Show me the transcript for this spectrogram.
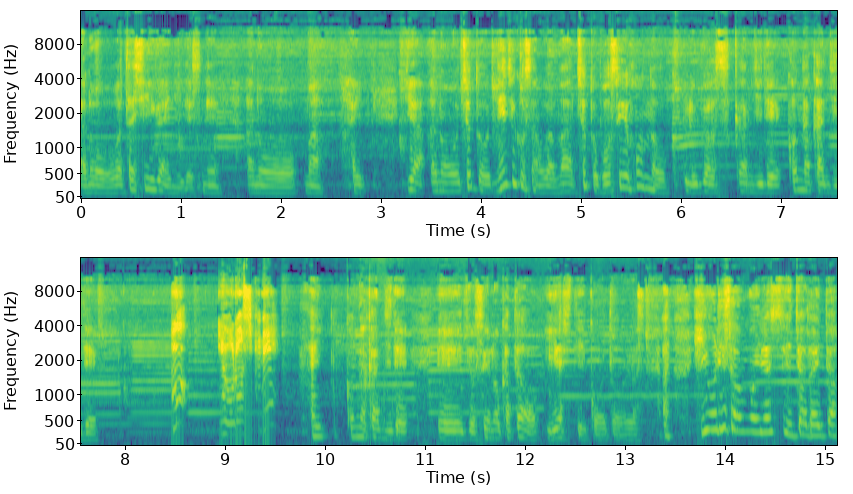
あの私以外にですね、あのまあはい、じゃああのちょっとねじこさんはまあちょっと母性本能をくるがす感じでこんな感じで。はい、こんな感じで、えー、女性の方を癒していこうと思います。あ、ひよりさんもいらしていただいた。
